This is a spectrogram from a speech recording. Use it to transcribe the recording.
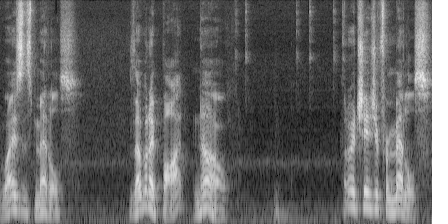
why is this metals? Is that what I bought? No. How do I change it from metals?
